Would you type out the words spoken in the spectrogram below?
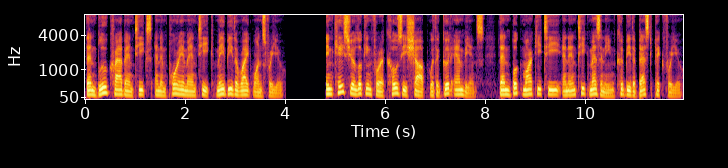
then Blue Crab Antiques and Emporium Antique may be the right ones for you. In case you're looking for a cozy shop with a good ambience, then Bookmark ET and Antique Mezzanine could be the best pick for you.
